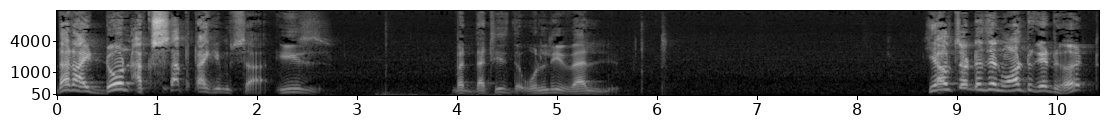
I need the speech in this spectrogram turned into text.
That I don't accept ahimsa is, but that is the only value. He also doesn't want to get hurt.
